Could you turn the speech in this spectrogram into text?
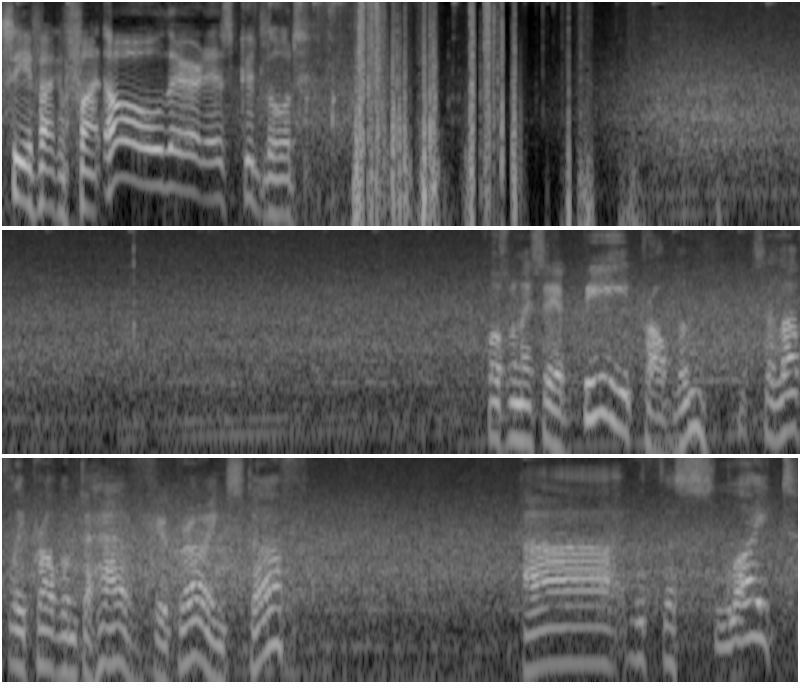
See if I can find... Oh, there it is. Good Lord. Of course, when I say a bee problem, it's a lovely problem to have if you're growing stuff. Uh, with the slight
